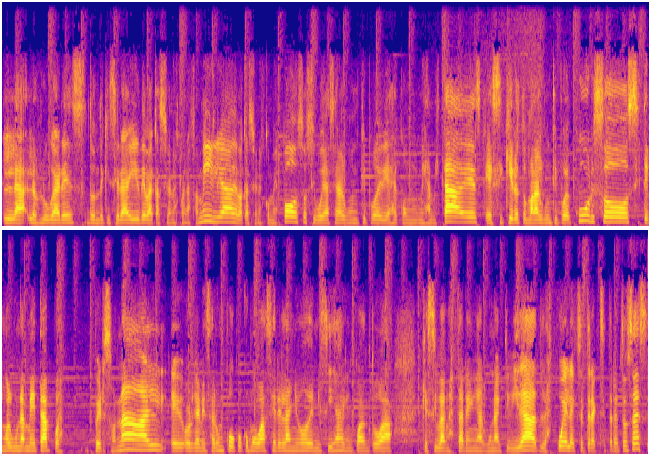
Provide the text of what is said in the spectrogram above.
los lugares donde quisiera ir de vacaciones con la familia, de vacaciones con mi esposo, si voy a hacer algún tipo de viaje con mis amistades, si quiero tomar algún tipo de curso, si tengo alguna meta, pues personal, eh, organizar un poco cómo va a ser el año de mis hijas en cuanto a que si van a estar en alguna actividad, la escuela, etcétera, etcétera. Entonces,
